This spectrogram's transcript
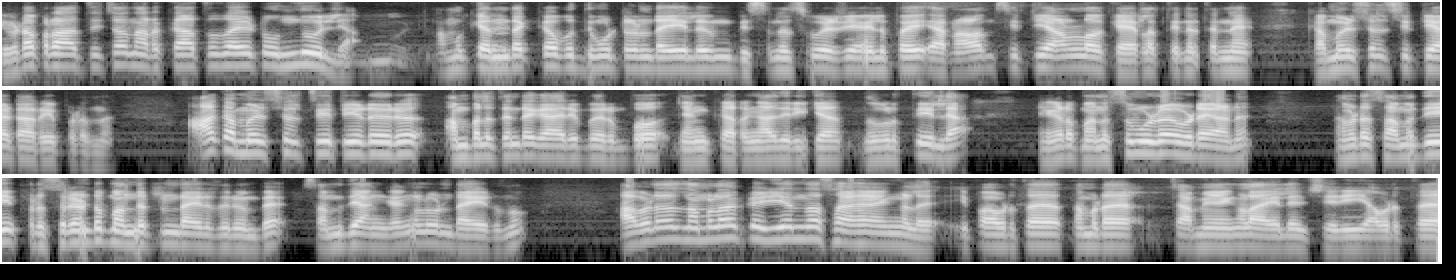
ഇവിടെ പ്രാർത്ഥിച്ചാൽ നടക്കാത്തതായിട്ട് ഒന്നുമില്ല. നമുക്ക് എന്തൊക്കെ ബുദ്ധിമുട്ടുണ്ടെങ്കിലും ബിസിനസ് വഴിയായാലും ഇപ്പോൾ എറണാകുളം സിറ്റി ആണല്ലോ കേരളത്തിനെ തന്നെ കമേഴ്ഷ്യൽ സിറ്റി ആയിട്ട് അറിയപ്പെടുന്നത്. ആ കമേഴ്ഷ്യൽ സിറ്റിയുടെ ഒരു അമ്പലത്തിന്റെ കാര്യം വരുമ്പോൾ ഞങ്ങൾക്ക് ഇറങ്ങാതിരിക്കാൻ നിവൃത്തിയില്ല. ഞങ്ങളുടെ മനസ്സ് മുഴുവൻ ഇവിടെയാണ്. നമ്മുടെ സമിതി പ്രസിഡന്റും വന്നിട്ടുണ്ടായിരുന്നതിന് മുമ്പേ സമിതി അംഗങ്ങളും ഉണ്ടായിരുന്നു അവിടെ നമ്മൾ കഴിയുന്ന സഹായങ്ങൾ ഇപ്പം അവിടുത്തെ നമ്മുടെ ചമയങ്ങളായാലും ശരി അവിടുത്തെ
